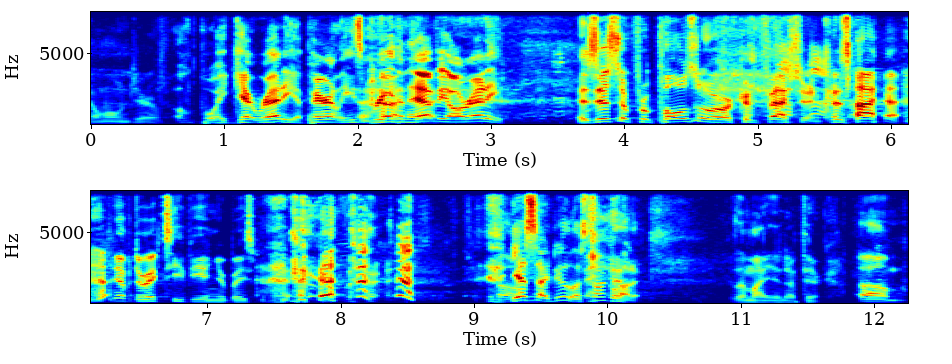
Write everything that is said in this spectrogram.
Come on, Gerald. Oh boy, get ready. Apparently, he's breathing heavy already. Is this a proposal or a confession? Because I. you have DirecTV in your basement. um, yes, I do. Let's talk about it. Because I might end up there. Um,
